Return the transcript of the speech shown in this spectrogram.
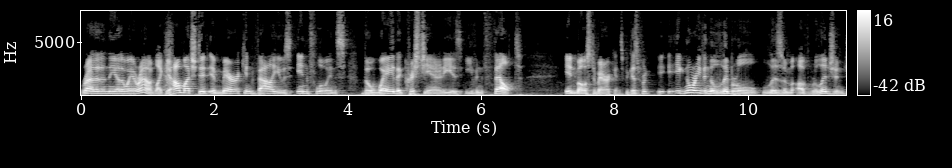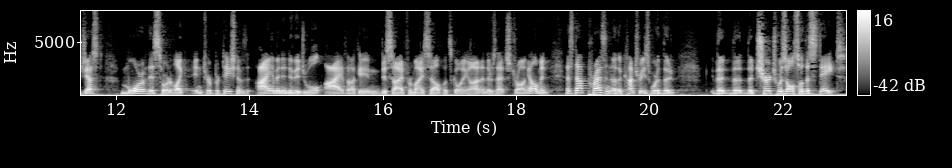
Rather than the other way around. Like, how much did American values influence the way that Christianity is even felt in most Americans. Because for, ignore even the liberalism of religion, just more of this sort of like interpretation of I am an individual, I fucking decide for myself what's going on, and there's that strong element that's not present in other countries where the the, the, the church was also the state,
